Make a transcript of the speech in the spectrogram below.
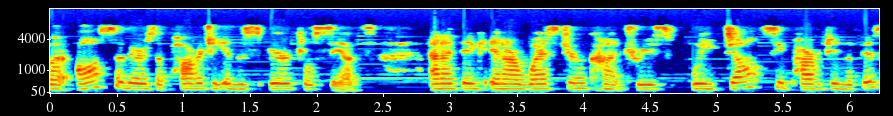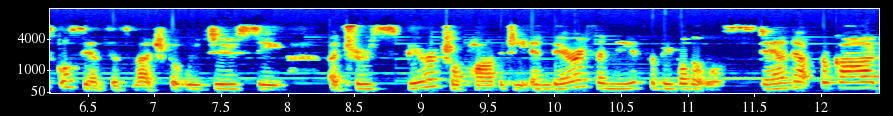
but also there's a poverty in the spiritual sense. And I think in our Western countries, we don't see poverty in the physical sense as much, but we do see a true spiritual poverty. And there is a need for people that will stand up for God,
